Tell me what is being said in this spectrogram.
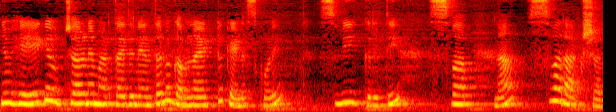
ನೀವು ಹೇಗೆ ಉಚ್ಚಾರಣೆ ಮಾಡ್ತಾ ಇದ್ದೀನಿ ಅಂತಲೂ ಗಮನ ಇಟ್ಟು ಕೇಳಿಸ್ಕೊಳ್ಳಿ. ಸ್ವೀಕೃತಿ, ಸ್ವಪ್ನ, ಸ್ವರಾಕ್ಷರ.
